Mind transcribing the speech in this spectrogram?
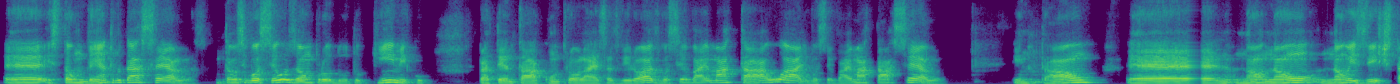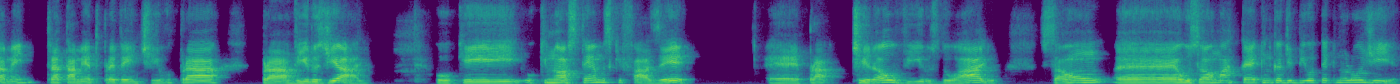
é, estão dentro das células. Então, se você usar um produto químico para tentar controlar essas viroses, você vai matar o alho, você vai matar a célula. Então, é, não, não, não existe também tratamento preventivo para vírus de alho. O que, o que nós temos que fazer é, para tirar o vírus do alho são é, usar uma técnica de biotecnologia.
